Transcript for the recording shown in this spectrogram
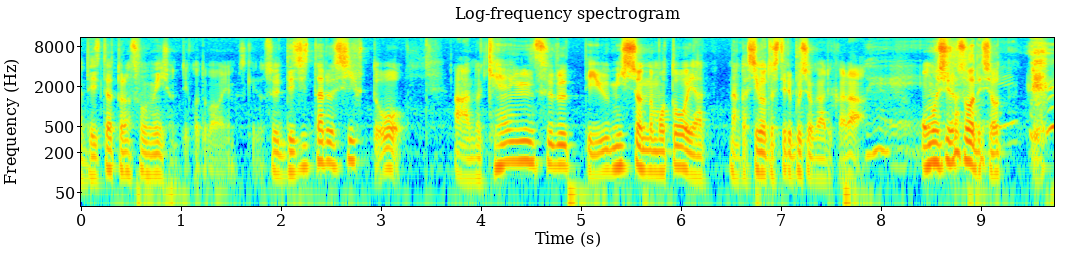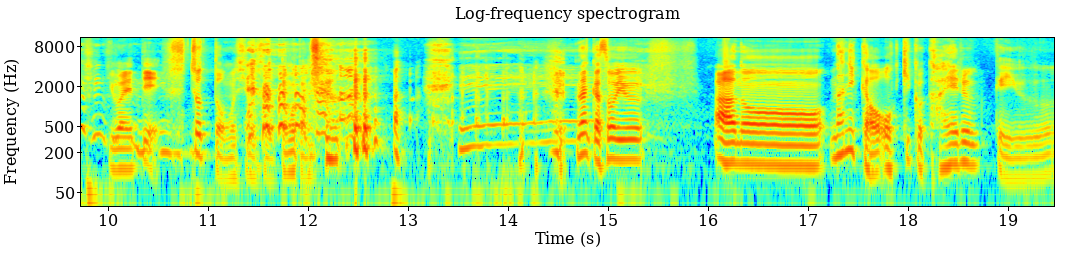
あ、デジタルトランスフォーメーションっていう言葉がありますけどそういうデジタルシフトをあの牽引するっていうミッションのもとをやなんか仕事してる部署があるから面白そうでしょって言われてちょっと面白そうって思ったんですよ。え。ー、なんかそういうあのー何かを大きく変えるっていう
